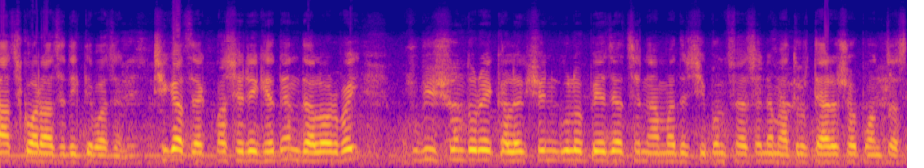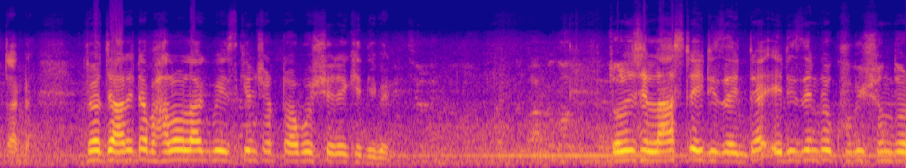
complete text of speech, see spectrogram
কাজ করা আছে, দেখতে পাচ্ছেন। ঠিক আছে, এক পাশে রেখে দেন দেলোয়ার ভাই। খুবই সুন্দর এই কালেকশনগুলো পেয়ে যাচ্ছেন আমাদের শিপন ফ্যাশনে মাত্র তেরোশো পঞ্চাশ টাকা। যার এটা ভালো লাগবে স্ক্রিনশটটা অবশ্যই রেখে দিবেন। চলে যাচ্ছে লাস্ট এই ডিজাইনটা এই ডিজাইনটা খুবই সুন্দর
